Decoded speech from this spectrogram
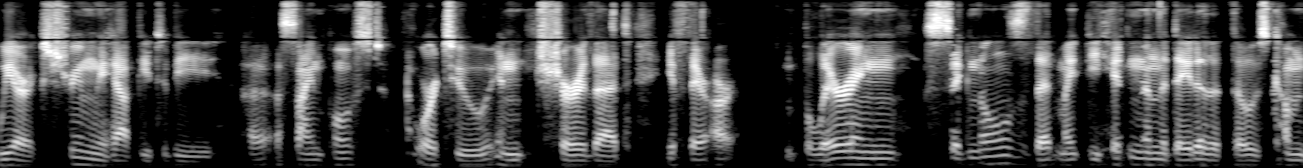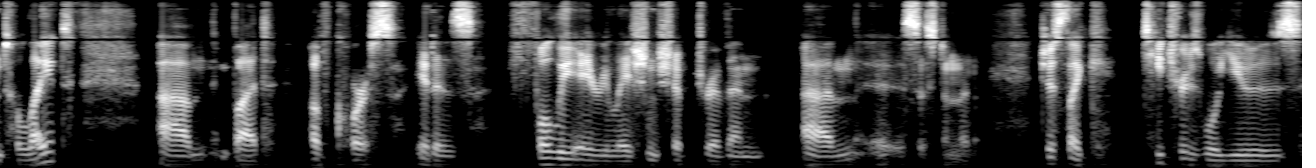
we are extremely happy to be a, a signpost or to ensure that if there are blaring signals that might be hidden in the data that those come to light. Um, but of course, it is fully a relationship driven um, uh, system that just like teachers will use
